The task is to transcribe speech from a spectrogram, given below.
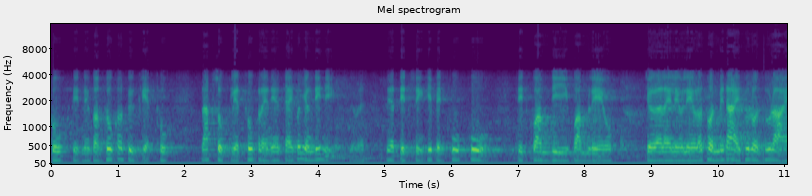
ทุกข์ติดในความทุกข์ก็คือเกลียดทุกข์รักสุขเกลียดทุกข์อะไรเนี่ยใจก็ยังดิ้นอีกใช่ไหมเนี่ยติดสิ่งที่เป็นคู่คู่ ติดความดีความเลวเจออะไรเร็วๆแล้วทนไม่ได้ทุรนทุราย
